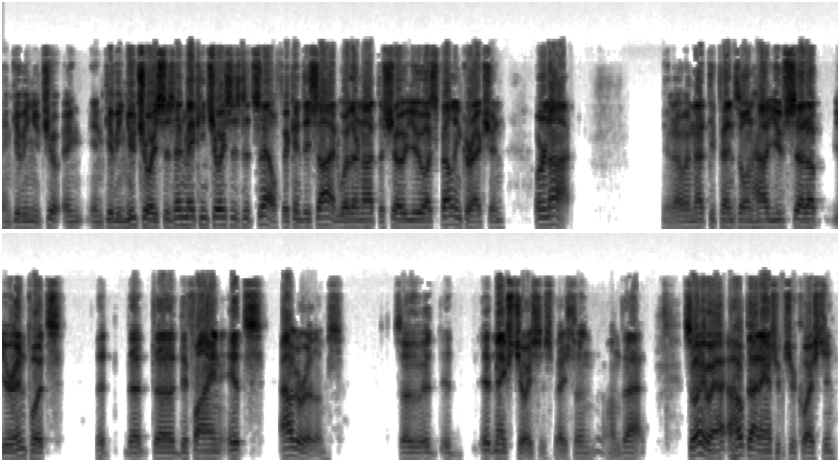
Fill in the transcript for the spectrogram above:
and giving you cho- and, and giving you choices and making choices itself. It can decide whether or not to show you a spelling correction or not you know, and that depends on how you've set up your inputs that that uh, define its algorithms. So it, it it makes choices based on on that. So anyway, I hope that answers your question.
